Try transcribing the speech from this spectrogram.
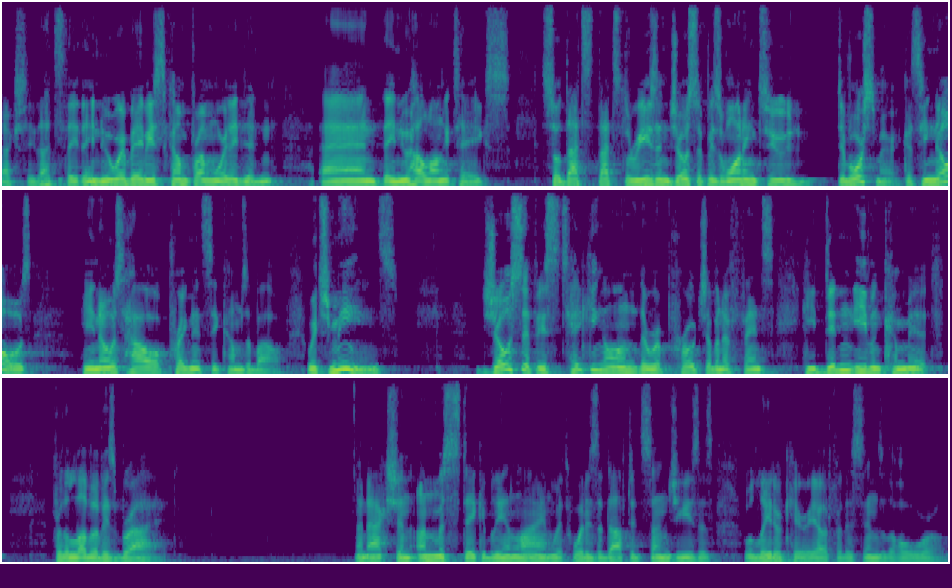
Actually, that's, they, they knew where babies come from, where they didn't, and they knew how long it takes. So that's, that's the reason Joseph is wanting to divorce Mary, because he knows, he knows how pregnancy comes about, which means Joseph is taking on the reproach of an offense he didn't even commit for the love of his bride. An action unmistakably in line with what his adopted son Jesus will later carry out for the sins of the whole world.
